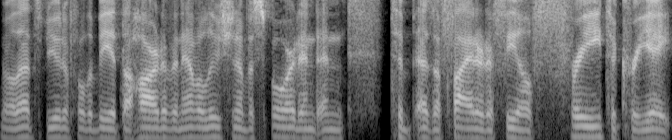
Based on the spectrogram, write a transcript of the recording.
Well, that's beautiful to be at the heart of an evolution of a sport and and to as a fighter to feel free to create.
